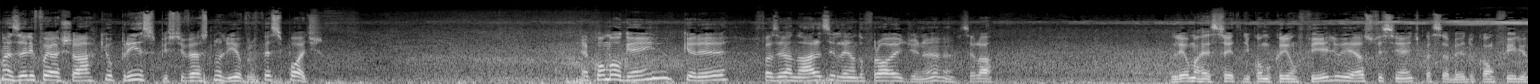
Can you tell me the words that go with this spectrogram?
Mas ele foi achar que o príncipe estivesse no livro. Vê se pode. É como alguém querer fazer análise lendo Freud, né? Sei lá. Ler uma receita de como criar um filho e é o suficiente para saber educar um filho.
